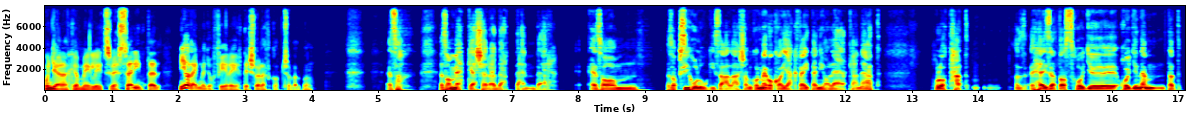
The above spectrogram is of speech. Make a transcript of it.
Mondjál nekem még légy szíves, szerinted mi a legnagyobb félreértés veled kapcsolatban? Ez a, ez a megkeseredett ember. Ez a, ez a pszichológizálás, amikor meg akarják fejteni a lelkemet, holott hát az helyzet az, hogy, hogy nem, tehát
